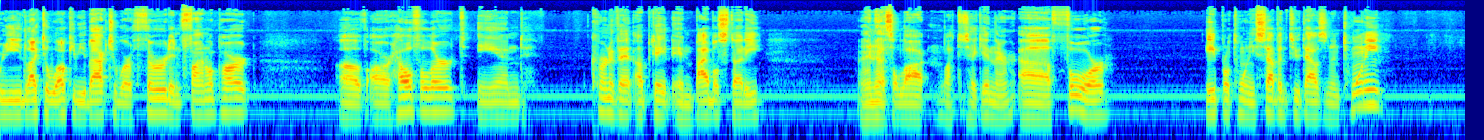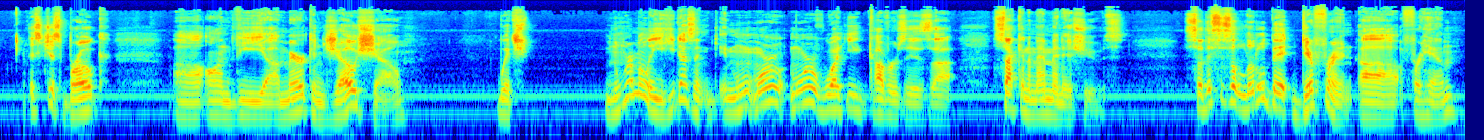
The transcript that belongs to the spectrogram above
We'd like to welcome you back to our third and final part of our health alert and current event update and Bible study. I know that's a lot, a lot to take in there. Uh, for April 27, 2020. This just broke uh, on the American Joe show, which normally he doesn't. More, more of what he covers is uh, Second Amendment issues. So this is a little bit different uh, for him.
